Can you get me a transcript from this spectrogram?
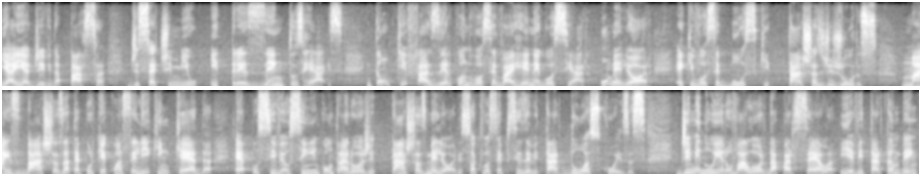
E aí a dívida passa de R$ 7.300. Então, o que fazer quando você vai renegociar? O melhor é que você busque taxas de juros mais baixas, até porque com a Selic em queda é possível sim encontrar hoje taxas melhores. Só que você precisa evitar duas coisas: diminuir o valor da parcela e evitar também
